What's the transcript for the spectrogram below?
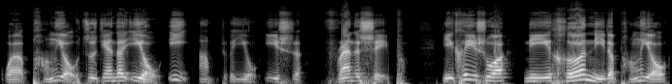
我朋友之间的友谊啊，这个友谊是 friendship。你可以说，你和你的朋友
